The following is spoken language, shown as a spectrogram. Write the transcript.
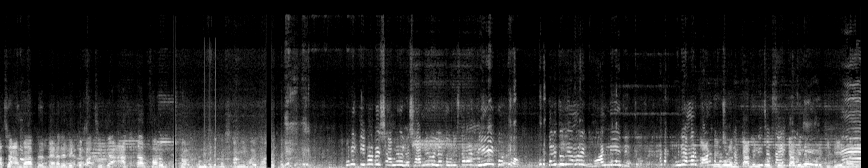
আচ্ছা আমরা আপনার ব্যানারে দেখতে পাচ্ছি যে আক্তার ফারুক উনি যদি আপনার স্বামী হয় তাহলে উনি কীভাবে স্বামী হলো? স্বামী হলে তো উনি তো আমার বিয়ে করতো। তাহলে তুমি আমার ঘর নিয়ে যেত। উনি আমার ঘর বলেন কাবিন করছে কাবিনের পরে কি বিয়ে হয়নি?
